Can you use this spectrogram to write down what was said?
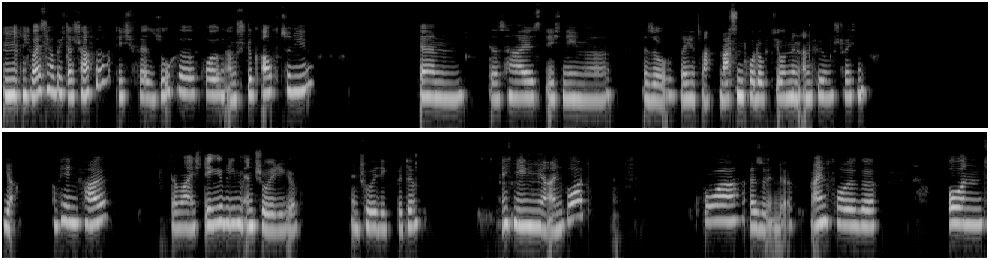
Hm, ich weiß nicht, ob ich das schaffe. Ich versuche, Folgen am Stück aufzunehmen. Ähm, das heißt, ich nehme, also, sag ich jetzt mal, Massenproduktionen in Anführungsstrichen. Ja, auf jeden Fall. Da war ich stehen geblieben. Entschuldige. Entschuldigt bitte. Ich nehme mir ein Wort vor, also in der Reihenfolge. Und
